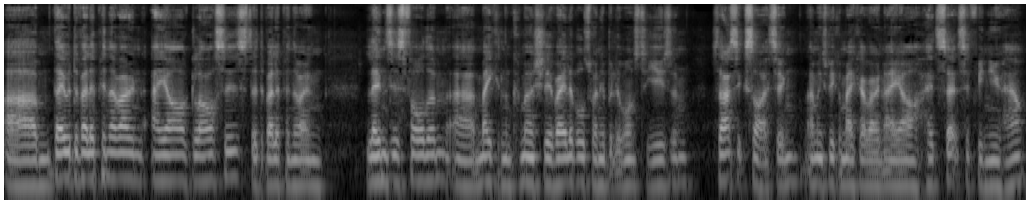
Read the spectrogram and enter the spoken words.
Um, they were developing their own AR glasses. They're developing their own lenses for them, uh, making them commercially available to anybody who wants to use them. So that's exciting. That means we can make our own AR headsets if we knew how.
